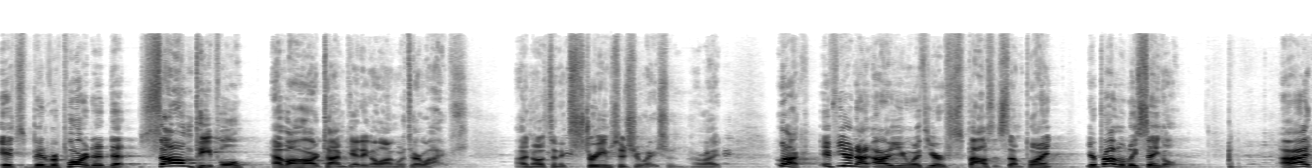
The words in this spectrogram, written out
it's been reported that some people have a hard time getting along with their wives. I know it's an extreme situation, all right? Look, if you're not arguing with your spouse at some point, you're probably single, all right?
